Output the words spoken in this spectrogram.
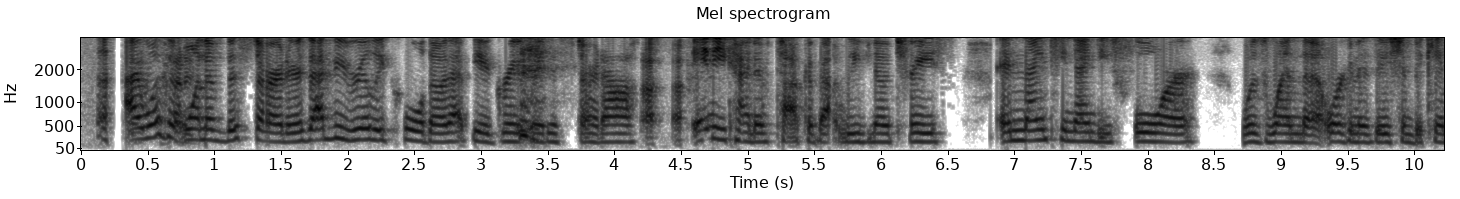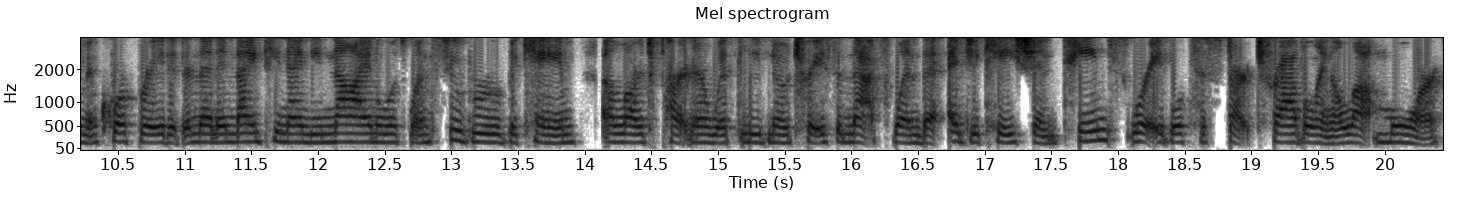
right. I wasn't one of the starters. That'd be really cool, though. That'd be a great way to start off any kind of talk about Leave No Trace. In 1994, was when the organization became incorporated. And then in 1999 was when Subaru became a large partner with Leave No Trace. And that's when the education teams were able to start traveling a lot more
